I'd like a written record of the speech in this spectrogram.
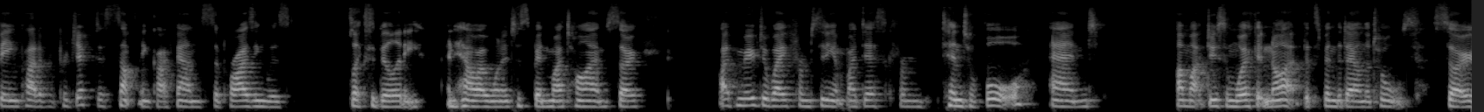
being part of a project is something I found surprising was flexibility and how I wanted to spend my time. So I've moved away from sitting at my desk from 10 to 4 and I might do some work at night, but spend the day on the tools. So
